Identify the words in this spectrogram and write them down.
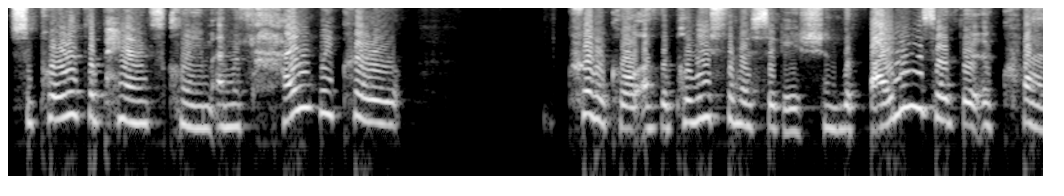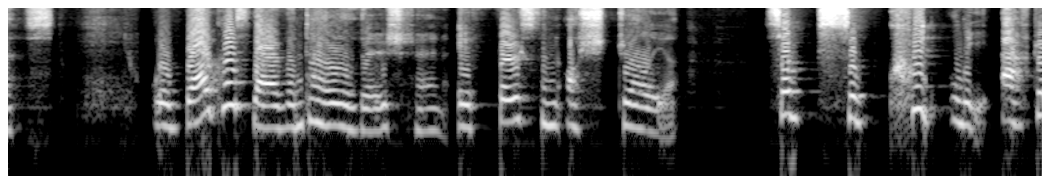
supported the parents' claim and was highly critical critical of the police investigation, the findings of the inquest were broadcast live on television, a first in Australia. Subsequently, after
